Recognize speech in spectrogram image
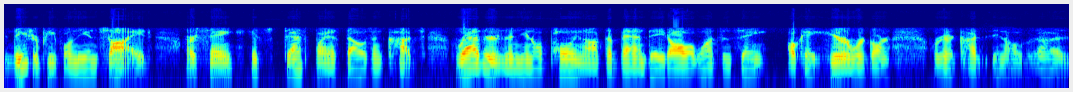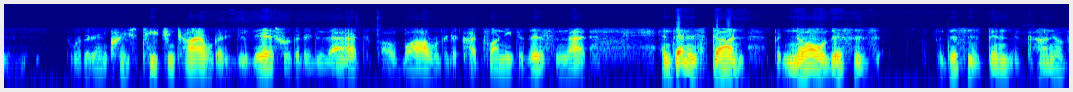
these are people on the inside are saying it's death by a thousand cuts rather than you know pulling off the band-aid all at once and saying okay here we're going we're going to cut, you know, uh, we're going to increase teaching time, we're going to do this, we're going to do that, blah, blah, blah, we're going to cut funding to this and that. And then it's done. But no, this is this has been kind of,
